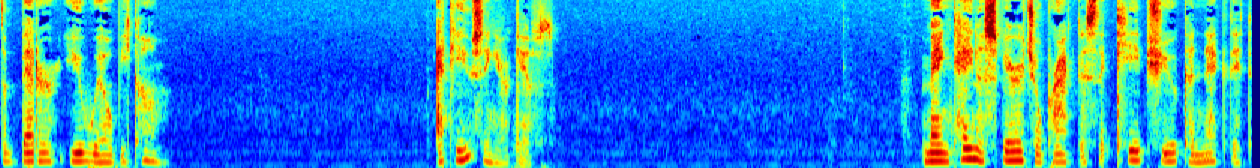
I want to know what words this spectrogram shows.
the better you will become at using your gifts. Maintain a spiritual practice that keeps you connected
